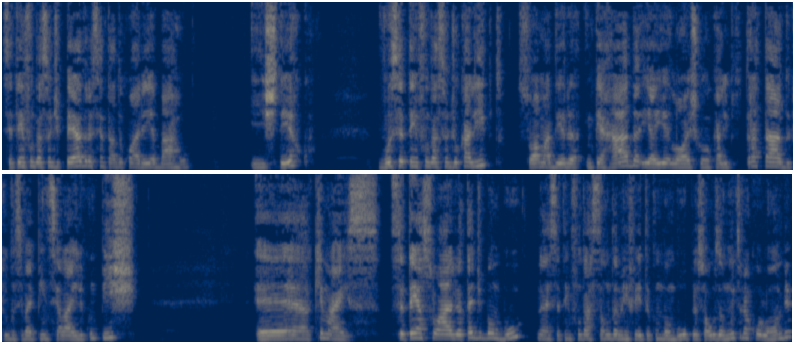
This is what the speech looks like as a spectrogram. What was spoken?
Você tem a fundação de pedra sentada com areia, barro e esterco. Você tem fundação de eucalipto, só a madeira enterrada, e aí, lógico, um eucalipto tratado, que você vai pincelar ele com piche. É, que mais? Você tem assoalho até de bambu, né? Você tem fundação também feita com bambu, o pessoal usa muito na Colômbia.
